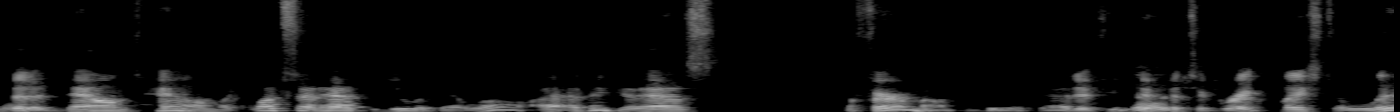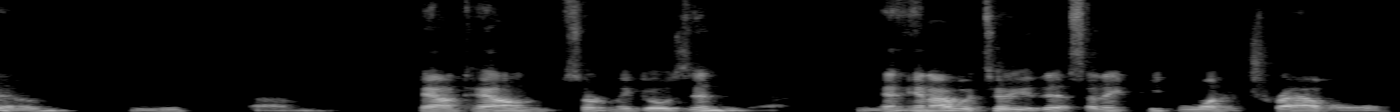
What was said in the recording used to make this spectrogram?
yeah. but a downtown, like, what's that have to do with that? Well, I, I think it has a fair amount to do with that. If you, if it's a great place to live, mm-hmm. um, downtown certainly goes into that. Mm-hmm. And, and I would tell you this: I think people want to travel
